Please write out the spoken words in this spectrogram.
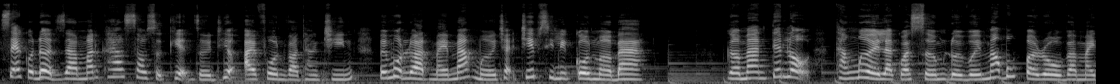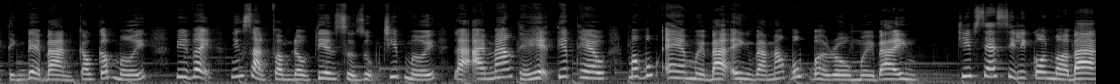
sẽ có đợt ra mắt khác sau sự kiện giới thiệu iPhone vào tháng 9 với một loạt máy Mac mới chạy chip Silicon M3. Gman tiết lộ tháng 10 là quá sớm đối với MacBook Pro và máy tính để bàn cao cấp mới. Vì vậy, những sản phẩm đầu tiên sử dụng chip mới là iMac thế hệ tiếp theo, MacBook Air 13 inch và MacBook Pro 13 inch. Chipset Silicon M3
